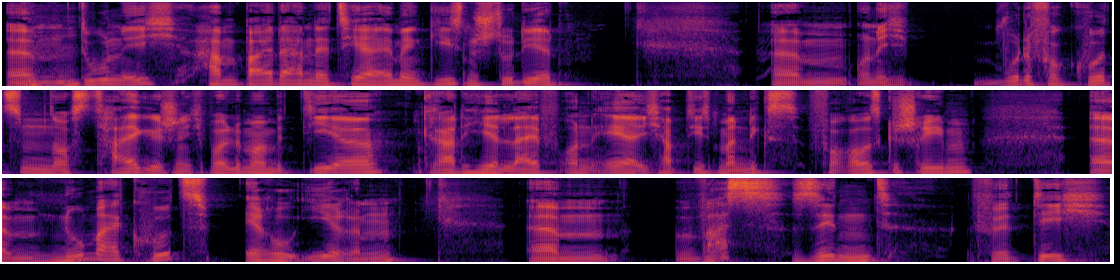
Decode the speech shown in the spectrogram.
Ähm, Du und ich haben beide an der THM in Gießen studiert. Ähm, und ich wurde vor kurzem nostalgisch und ich wollte mal mit dir, gerade hier live on air, ich habe diesmal nichts vorausgeschrieben, ähm, nur mal kurz eruieren, ähm, was sind für dich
